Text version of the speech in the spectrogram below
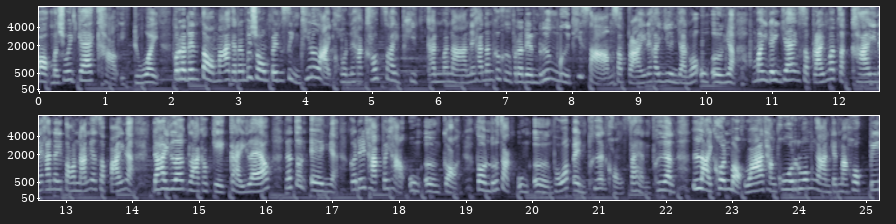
ออกมาช่วยแก้ข่าวอีกด้วย ประเด็นต่อมากันท่านผู้ชมเป็นสิ่งที่หลายคนนะคะเข้าใจผิดกันมานานนะคะนั่นก็คือประเด็นเรื่องมือที่3สไปร์นะคะยืนยันว่าองค์เอิงเนี่ยไม่ได้แย่งสไปร์มาจากใครนะคะในตอนนั้นเนี่ยสไปร์เนี่ยได้เลิกลากับเก๋ไก่แล้ว และตนเองเนี่ยก็ได้ทักไปหาอุงเอิงก่อน ตนรู้จักอุงเอิง เพราะว่าเป็นเพื่อนของแฟนเพื่อน หลายคนบอกว่าทั้งคู่ร่วมงานกันมา 6 ปี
